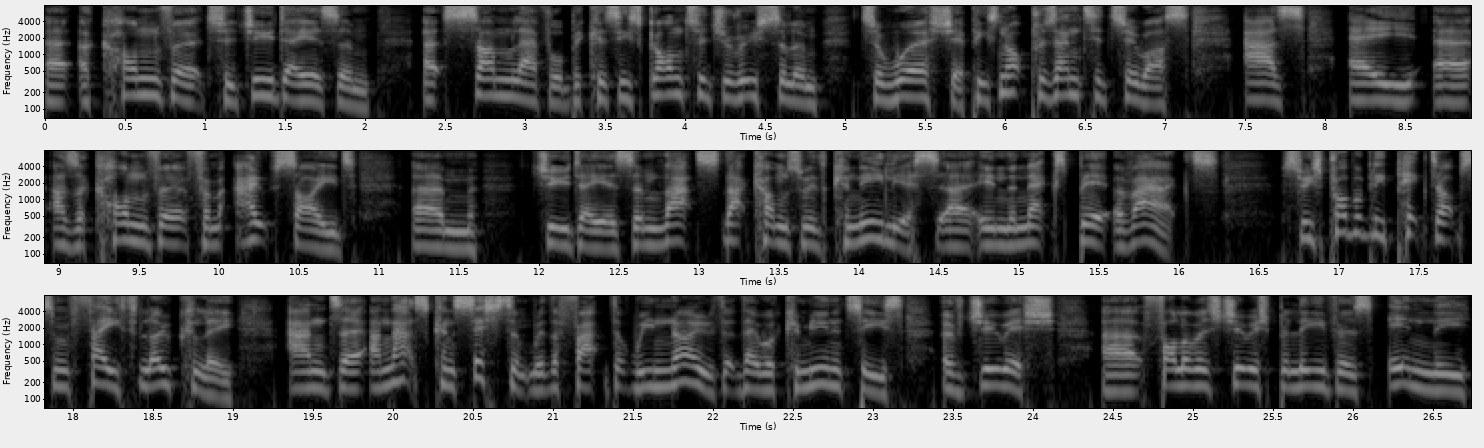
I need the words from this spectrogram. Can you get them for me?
a, a convert to Judaism at some level because he's gone to Jerusalem to worship. He's not presented to us as a uh, as a convert from outside. Um, Judaism. That's that comes with Cornelius uh, in the next bit of Acts. So he's probably picked up some faith locally, and uh, and that's consistent with the fact that we know that there were communities of Jewish uh, followers, Jewish believers in the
